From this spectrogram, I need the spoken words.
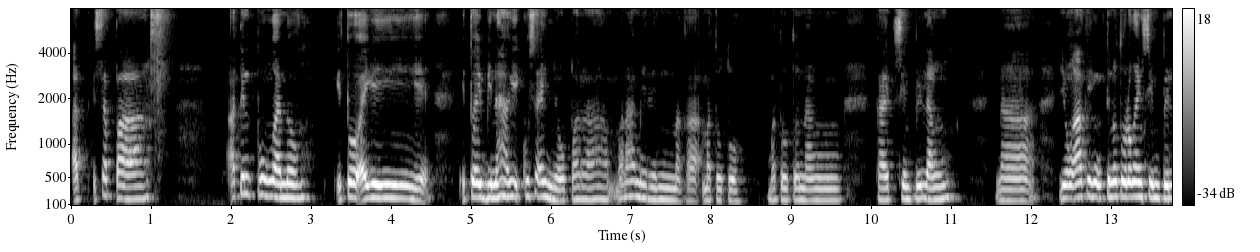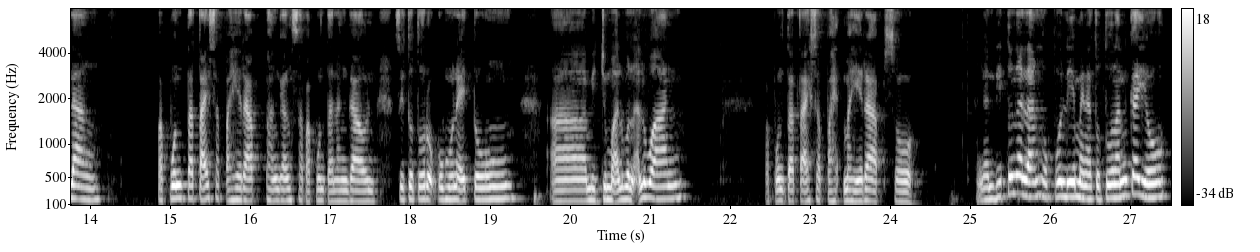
At isa pa, atin pong ano, ito ay ito ay binahagi ko sa inyo para marami rin maka, matuto. Matuto ng kahit simple lang na yung aking tinutulungan simple lang papunta tayo sa pahirap hanggang sa papunta ng gown. So ituturo ko muna itong uh, medyo maalwan-alwan. Papunta tayo sa mahirap. So hanggang dito na lang. Hopefully may natutunan kayo.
